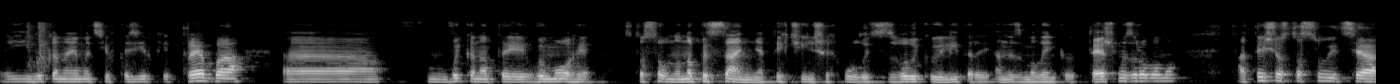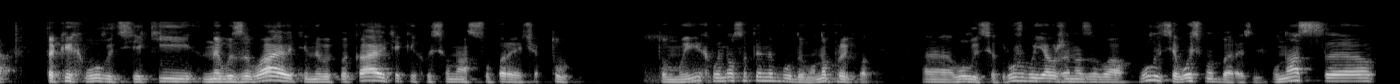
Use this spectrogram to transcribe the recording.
і виконаємо ці вказівки. Треба е, виконати вимоги стосовно написання тих чи інших вулиць з великої літери, а не з маленької, теж ми зробимо. А те, що стосується таких вулиць, які не визивають і не викликають якихось у нас суперечок тут, то ми їх виносити не будемо. Наприклад, е, вулиця Дружби я вже називав, вулиця 8 березня. У нас е, в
